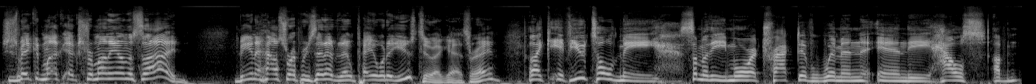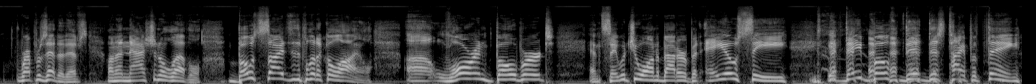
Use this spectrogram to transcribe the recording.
She's making extra money on the side. Being a House representative don't pay what it used to, I guess, right? Like, if you told me some of the more attractive women in the House of Representatives on a national level, both sides of the political aisle, uh, Lauren Boebert, and say what you want about her, but AOC, if they both did this type of thing,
